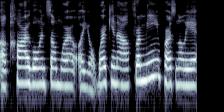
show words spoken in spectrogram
a car going somewhere or you're working out. For me personally,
